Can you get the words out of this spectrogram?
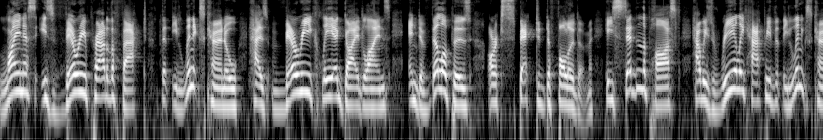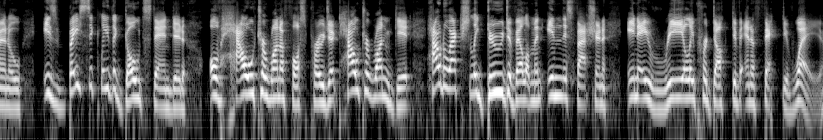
Linus is very proud of the fact that the Linux kernel has very clear guidelines and developers are expected to follow them. He's said in the past how he's really happy that the Linux kernel is basically the gold standard of how to run a FOSS project, how to run Git, how to actually do development in this fashion in a really productive and effective way.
